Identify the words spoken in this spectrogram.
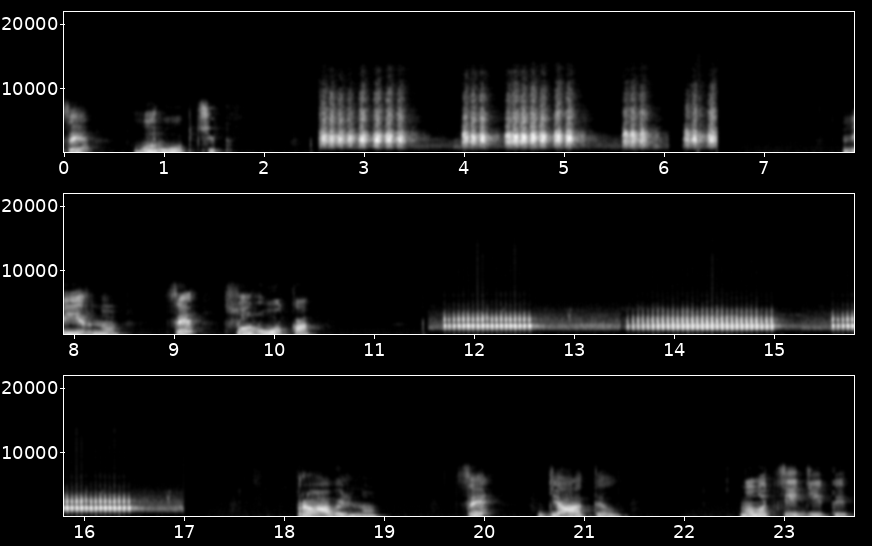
Це горобчик. Вірно, це сорока. Правильно, це дятел. Молодці діти.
